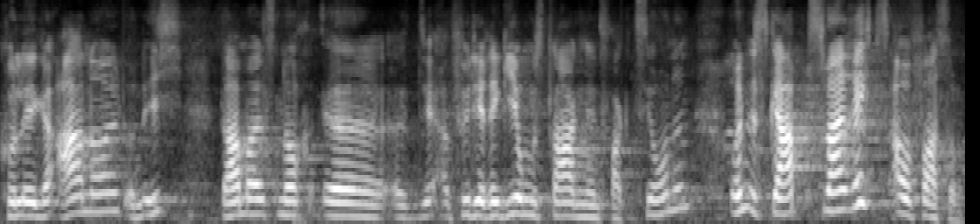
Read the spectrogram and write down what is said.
Kollege Arnold und ich, damals noch äh, für die regierungstragenden Fraktionen. Und es gab zwei Rechtsauffassungen.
